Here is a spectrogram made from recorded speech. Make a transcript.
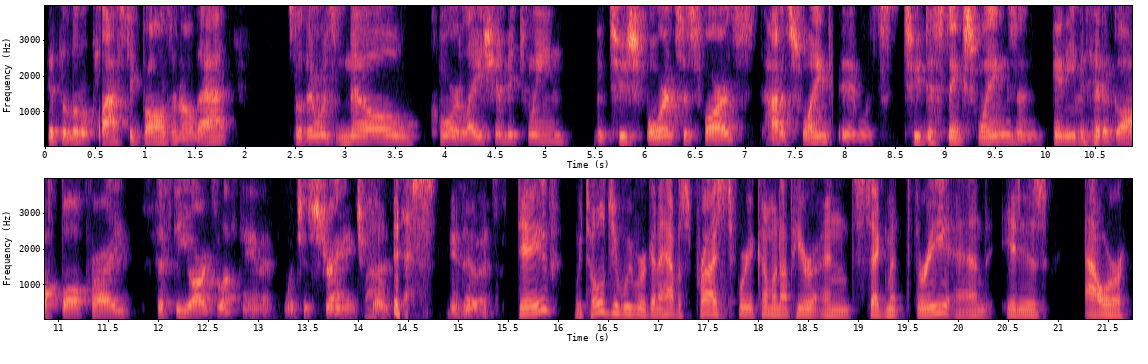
hit the little plastic balls and all that. So there was no correlation between the two sports as far as how to swing. It was two distinct swings and can't even hit a golf ball probably 50 yards left-handed, which is strange. Wow. But yes. you do it. Dave, we told you we were going to have a surprise for you coming up here in segment three, and it is our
